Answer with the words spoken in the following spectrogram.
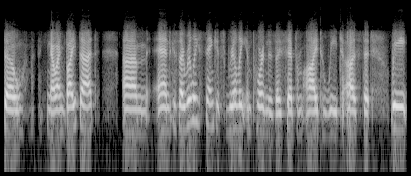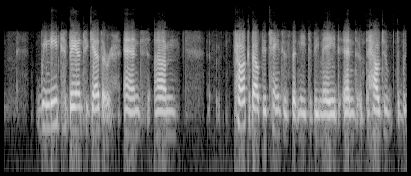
so, you know, I invite that. Um, and because I really think it's really important, as I said, from I to we to us, that we we need to band together and um, talk about the changes that need to be made and how to the,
